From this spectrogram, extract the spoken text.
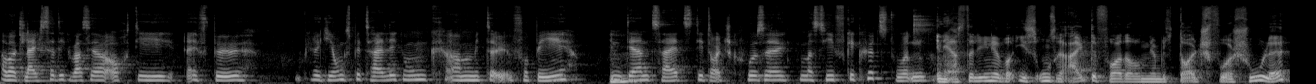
Aber gleichzeitig war es ja auch die FPÖ-Regierungsbeteiligung ähm, mit der ÖVP in mhm. deren Zeit die Deutschkurse massiv gekürzt wurden. In erster Linie ist unsere alte Forderung, nämlich Deutsch vor Schule,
